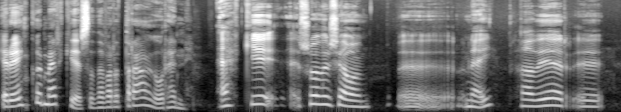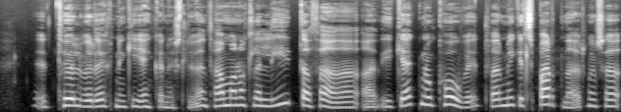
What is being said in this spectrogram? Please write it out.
Eru einhver merkið þess að það var að draga úr henni? Ekki, svo við sjáum, uh, nei, það er uh, tölver aukning í enga neyslu en það má náttúrulega líta það að, að í gegnum COVID var mikill spartnaður,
